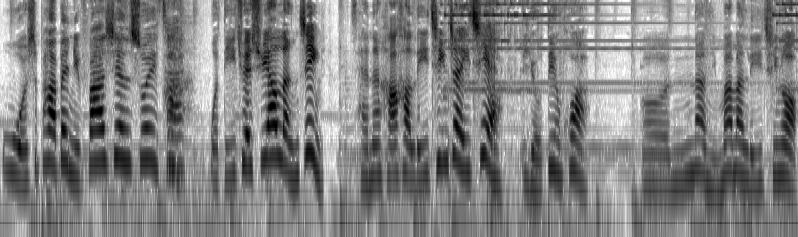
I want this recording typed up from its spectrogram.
我是怕被你发现，所以才……啊，我的确需要冷静，才能好好厘清这一切。啊，有电话，呃，那你慢慢厘清哦，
